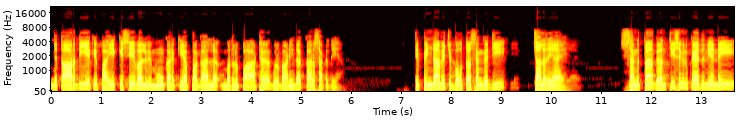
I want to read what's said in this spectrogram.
ਨਿਤਾਰਦੀ ਹੈ ਕਿ ਭਾਈ ਕਿਸੇ ਵੱਲ ਵੀ ਮੂੰਹ ਕਰਕੇ ਆਪਾਂ ਗੱਲ, ਮਤਲਬ ਪਾਠ ਗੁਰਬਾਣੀ ਦਾ ਕਰ ਸਕਦੇ ਆ। ਤੇ ਪਿੰਡਾਂ ਵਿੱਚ ਬਹੁਤਾ ਸੰਗਤ ਜੀ ਚੱਲ ਰਿਹਾ ਹੈ ਸੰਗਤਾਂ ਗ੍ਰੰਥੀ ਸਿੰਘ ਨੂੰ ਕਹਿ ਦਿੰਦੀਆਂ, ਨਹੀਂ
